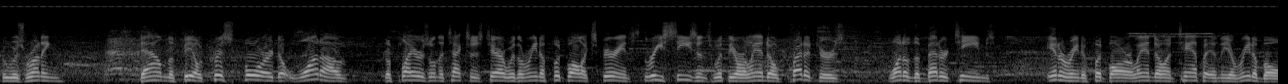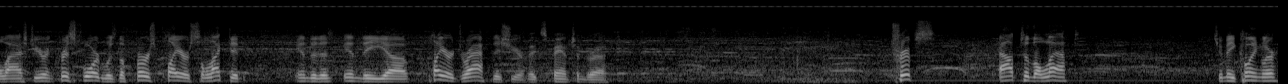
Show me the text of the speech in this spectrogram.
who was running down the field. Chris Ford, one of the players on the Texas Terror with arena football experience, three seasons with the Orlando Predators, one of the better teams in arena football. Orlando and Tampa in the Arena Bowl last year, and Chris Ford was the first player selected in the in the uh, player draft this year. The expansion draft. Trips out to the left. Jimmy Klingler.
